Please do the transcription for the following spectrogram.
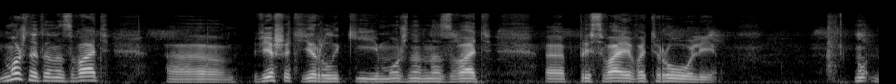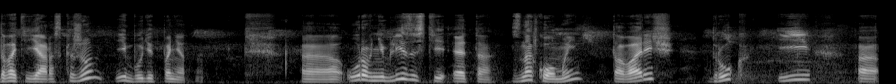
можно это назвать э, вешать ярлыки, можно назвать э, присваивать роли. Ну, давайте я расскажу, и будет понятно. Э, уровни близости это знакомый, товарищ, друг и э,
